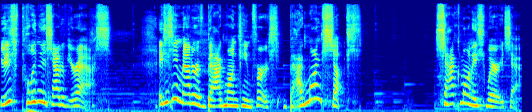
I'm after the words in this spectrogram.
You're just pulling this out of your ass. It doesn't matter if Bagmon came first. Bagmon sucks. Shakmon is where it's at,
